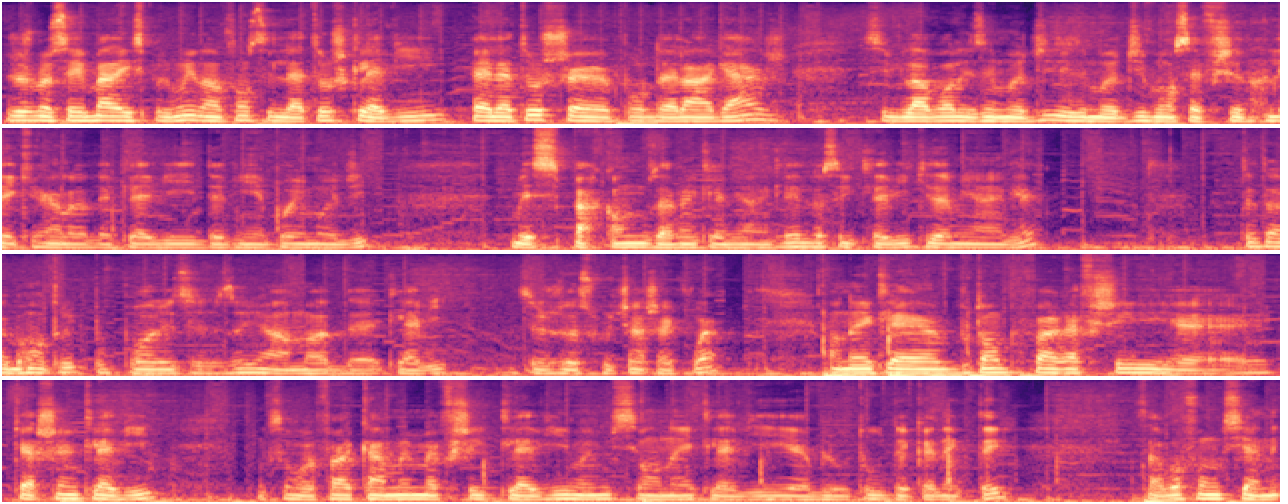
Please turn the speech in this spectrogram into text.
Là, je me suis mal exprimé. Dans le fond, c'est la touche clavier, la touche pour le langage. Si vous voulez avoir les emojis, les emojis vont s'afficher dans l'écran. Le clavier ne devient pas emoji. Mais si par contre vous avez un clavier anglais, là c'est le clavier qui devient anglais. Peut-être un bon truc pour pouvoir l'utiliser en mode euh, clavier. C'est juste de switcher à chaque fois. On a un, bouton pour faire afficher, cacher un clavier. Donc ça va faire quand même afficher le clavier, même si on a un clavier Bluetooth de connecté. Ça va fonctionner.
